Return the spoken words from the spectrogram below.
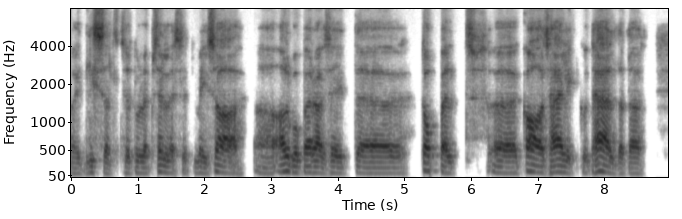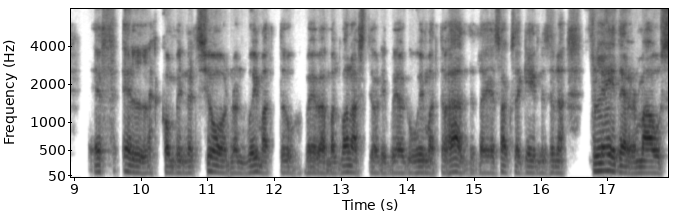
vaid lihtsalt see tuleb sellest, et me ei saa äh, algupäraseid äh, topelt äh, kaashäälikud hääldada FL kombinatsioon on võimatu või vähemalt vanasti oli peaaegu võimatu hääldada ja saksakeelne sõna Fledermaus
